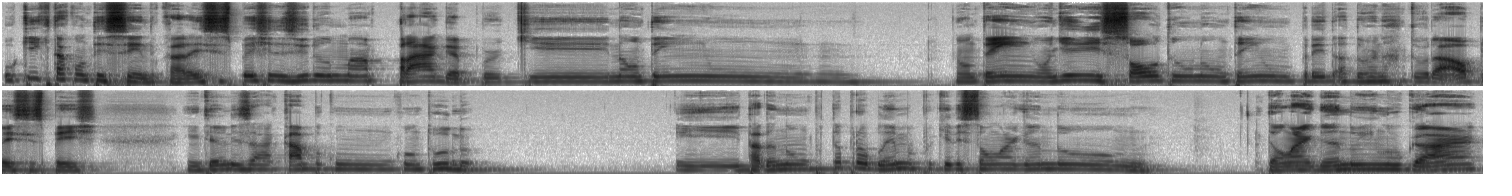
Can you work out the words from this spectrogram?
o que está acontecendo, cara? Esses peixes eles viram uma praga porque não tem um. Não tem. Onde eles soltam, não tem um predador natural para esses peixes. Então eles acabam com, com tudo. E tá dando um puta problema porque eles estão largando. Estão largando em lugar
